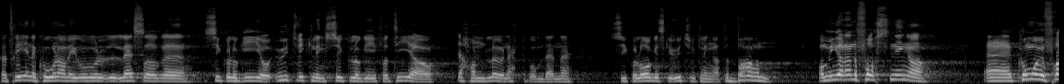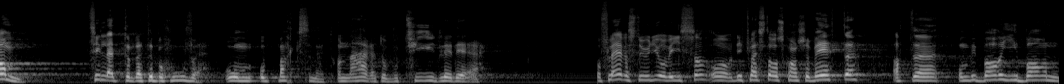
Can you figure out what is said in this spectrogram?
Katrine, kona mi, leser eh, psykologi og utviklingspsykologi for tida. og Det handler jo nettopp om denne psykologiske utviklinga til barn. Og Mye av denne forskninga eh, kommer jo fram til dette, behovet om oppmerksomhet og nærhet, og hvor tydelig det er. Og Flere studier viser, og de fleste av oss kanskje vet det, at eh, om vi bare gir barn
